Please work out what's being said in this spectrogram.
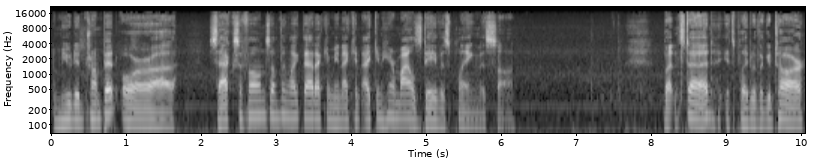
a muted trumpet, or a saxophone, something like that. I can I mean I can I can hear Miles Davis playing this song. But instead, it's played with a guitar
